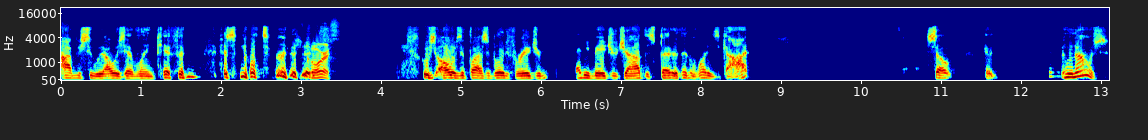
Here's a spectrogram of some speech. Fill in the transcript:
obviously we always have Lane Kiffin as an alternative. Of course. Who's always a possibility for any major job that's better than what he's got. So who knows?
